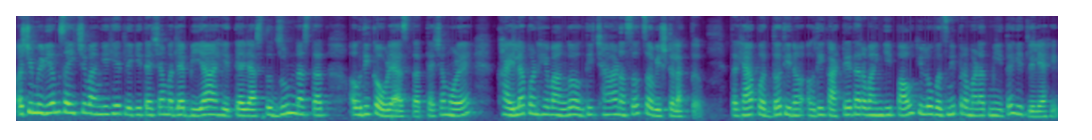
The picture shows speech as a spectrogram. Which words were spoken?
अशी मीडियम साईजची वांगी घेतली की त्याच्यामधल्या बिया आहेत त्या जास्त जून नसतात अगदी कवळ्या असतात. त्याच्यामुळे खायला पण हे वांगं अगदी छान असं चविष्ट लागतं. तर ह्या पद्धतीनं अगदी काटेदार वांगी पाव किलो वजनी प्रमाणात मी इथं घेतलेली आहेत.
